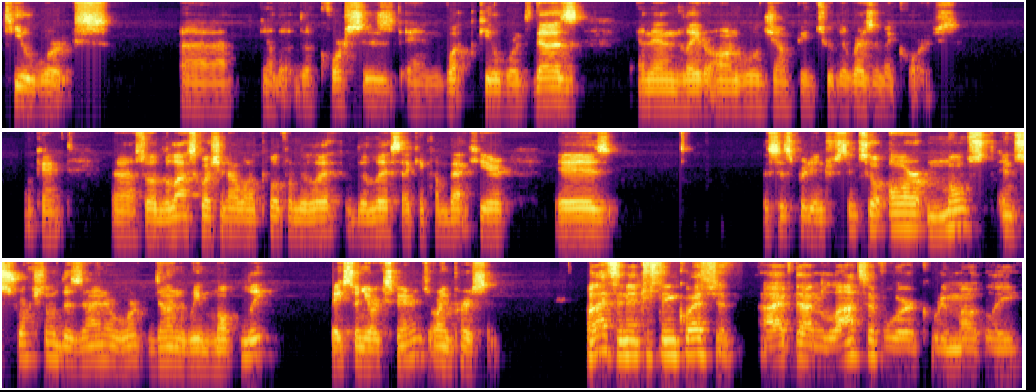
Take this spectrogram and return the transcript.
Keel works. Uh, you know, the, the courses and what Keelworks does, and then later on we'll jump into the resume course. Okay. Uh, so the last question I want to pull from the, li the list, I can come back here, is this is pretty interesting. So are most instructional designer work done remotely based on your experience or in person? Well, that's an interesting question. I've done lots of work remotely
